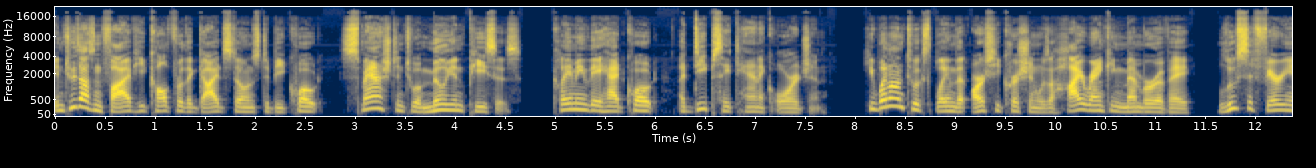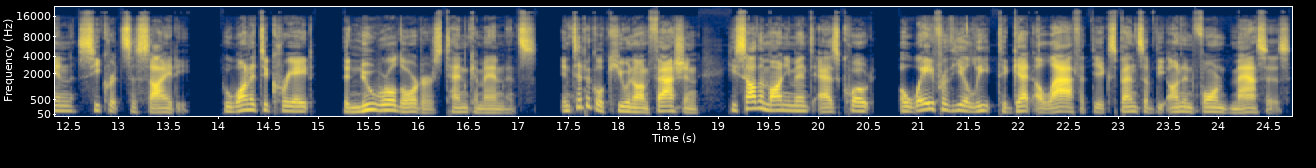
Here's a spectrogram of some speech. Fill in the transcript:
In 2005, he called for the Guidestones to be, quote, smashed into a million pieces, claiming they had, quote, a deep satanic origin. He went on to explain that R.C. Christian was a high ranking member of a Luciferian secret society who wanted to create the New World Order's Ten Commandments. In typical QAnon fashion, he saw the monument as, quote, a way for the elite to get a laugh at the expense of the uninformed masses,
